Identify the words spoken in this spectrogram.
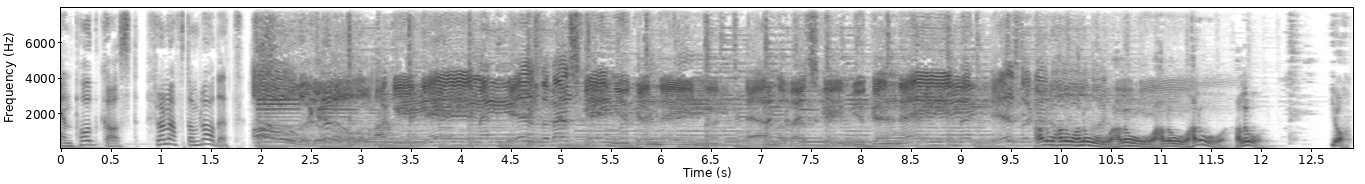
En podcast från Aftonbladet. Oh, the good old hockey game is the best game you can name. And the best game you can name is the Hallå, hallå, hallå, hallå, hallå, hallå, hallå. Ja,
